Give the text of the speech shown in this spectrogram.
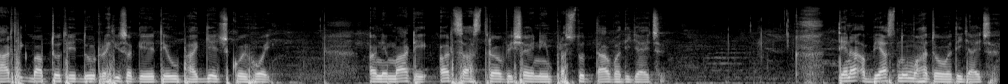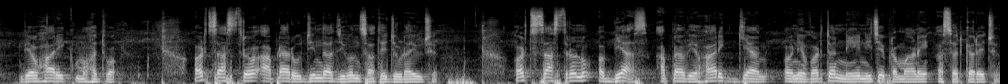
આર્થિક બાબતોથી દૂર રહી શકે તેવું ભાગ્યે જ કોઈ હોય. અને માટે અર્થશાસ્ત્ર વિષયની પ્રસ્તુતતા વધી જાય છે. તેના અભ્યાસનું મહત્ત્વ વધી જાય છે. વ્યવહારિક મહત્ત્વ અર્થશાસ્ત્ર આપણા રોજિંદા જીવન સાથે જોડાયું છે. અર્થશાસ્ત્રનો અભ્યાસ આપણા વ્યવહારિક જ્ઞાન અને વર્તનને નીચે પ્રમાણે અસર કરે છે.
